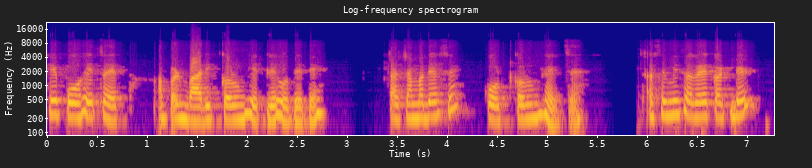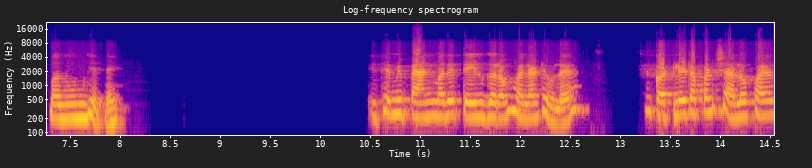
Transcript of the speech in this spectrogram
हे पोहेच आहेत. आपण बारीक करून घेतले होते ते. त्याच्यामध्ये असे कोट करून घ्यायचे. असे मी सगळे कटलेट बनवून घेते. इथे मी पॅनमध्ये तेल गरम व्हायला ठेवलंय. कटलेट आपण शॅलो फ्राय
